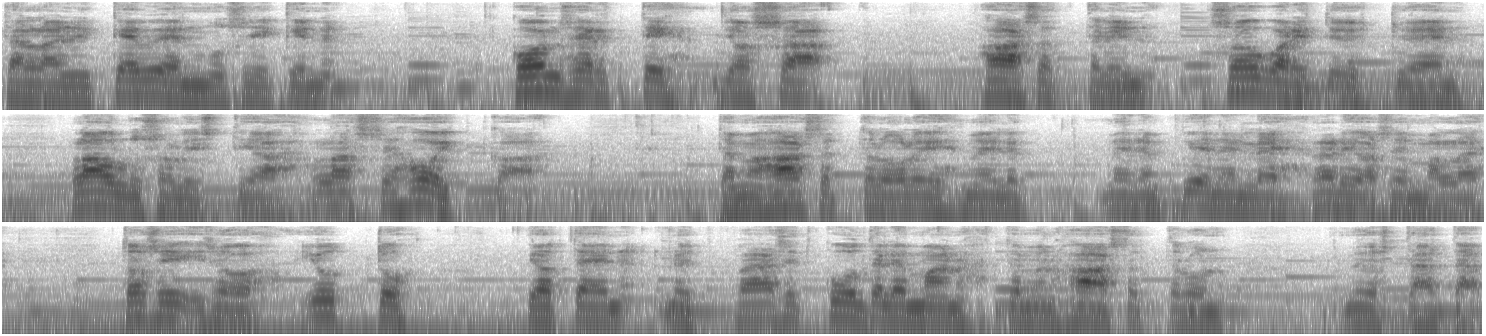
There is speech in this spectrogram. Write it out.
tällainen kevyen musiikin konsertti, jossa haastattelin Souvarit yhtyeen laulusolistia Lasse Hoikkaa. Tämä haastattelu oli meille, meidän pienelle radioasemalle tosi iso juttu, joten nyt pääsit kuuntelemaan tämän haastattelun myös täältä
